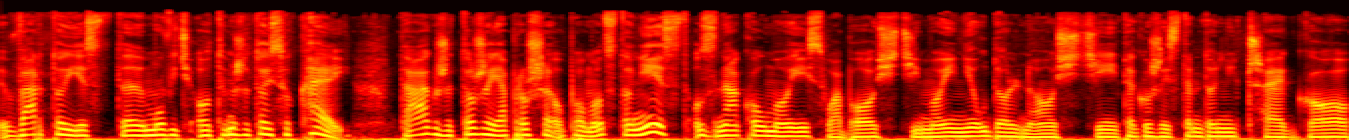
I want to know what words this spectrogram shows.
warto jest mówić o tym, że to jest okej. Okay, tak? Że to, że ja proszę o pomoc, to nie jest oznaką mojej słabości, mojej nieudolności, tego, że jestem do niczego,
